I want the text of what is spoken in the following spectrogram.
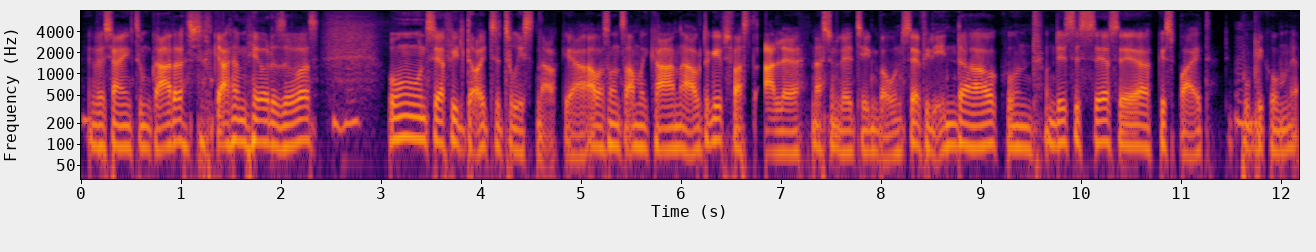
Wahrscheinlich zum Garda, Gardameer oder sowas. Und sehr viel deutsche Touristen auch, ja. Aber sonst Amerikaner auch. Da gibt es fast alle Nationalitäten bei uns. Sehr viel Inder auch. Und, und das ist sehr, sehr gespreizt, das Publikum, ja.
